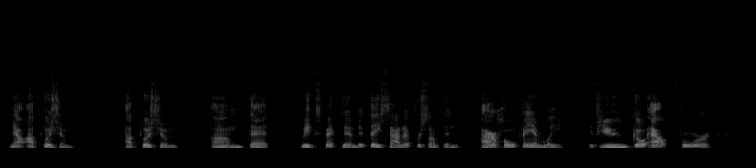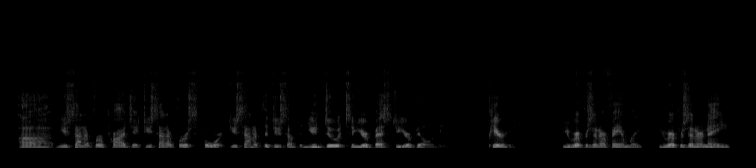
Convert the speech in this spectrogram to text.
Now I push them. I push them um, that we expect them if they sign up for something. Our whole family. If you go out for uh, you sign up for a project, you sign up for a sport, you sign up to do something, you do it to your best of your ability, period. You represent our family, you represent our name.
